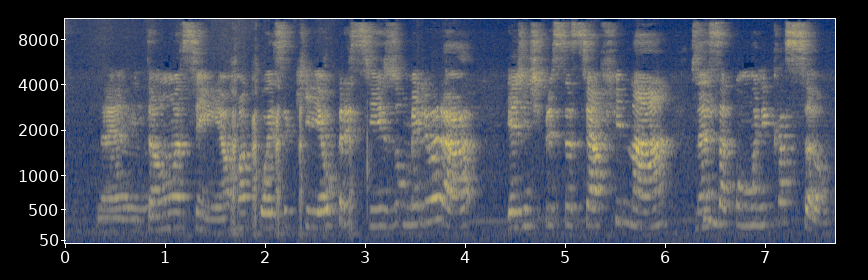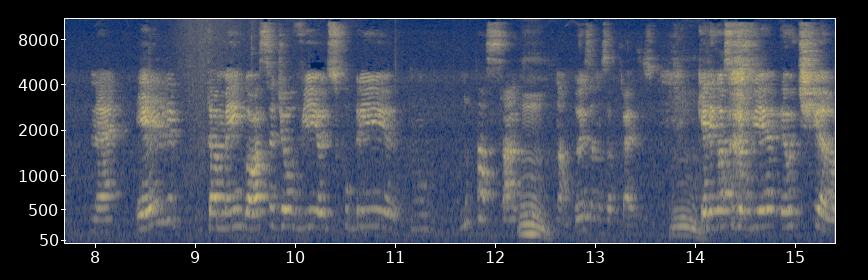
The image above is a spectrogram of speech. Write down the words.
né? Então, assim, é uma coisa que eu preciso melhorar e a gente precisa se afinar nessa comunicação. Né? Ele também gosta de ouvir, eu descobri no, no passado, Hum. não, dois anos atrás, Hum. que ele gosta de ouvir eu te amo.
